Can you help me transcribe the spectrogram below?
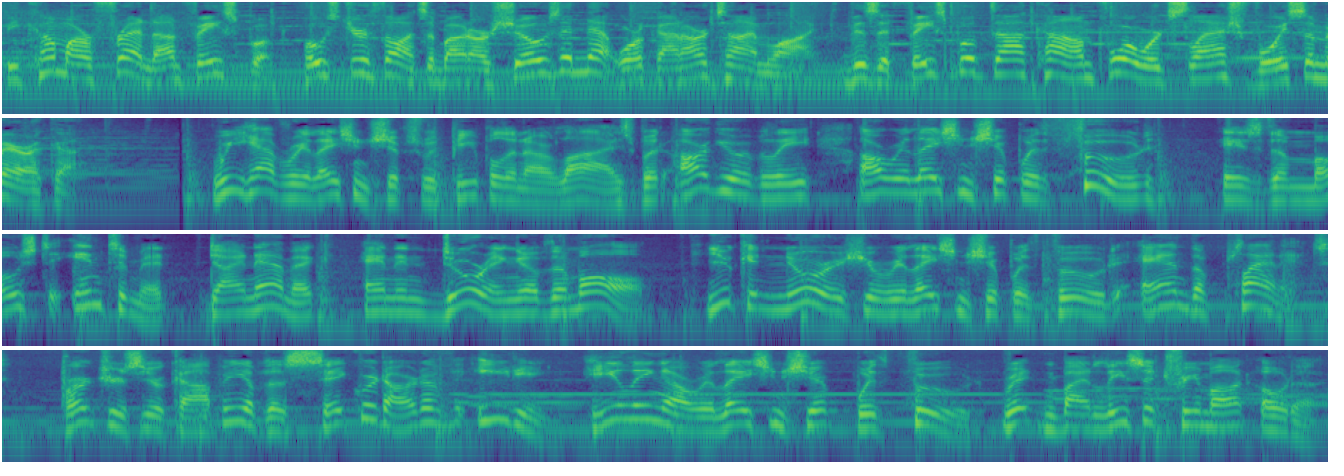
Become our friend on Facebook. Post your thoughts about our shows and network on our timeline. Visit facebook.com forward slash voice America. We have relationships with people in our lives, but arguably, our relationship with food is the most intimate, dynamic, and enduring of them all. You can nourish your relationship with food and the planet Purchase your copy of The Sacred Art of Eating Healing Our Relationship with Food, written by Lisa Tremont Ota.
